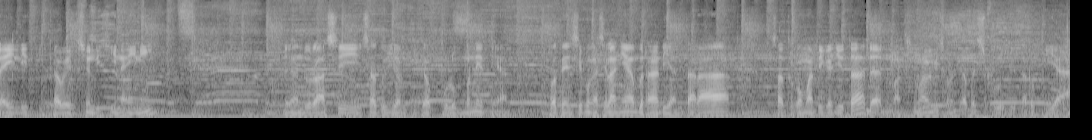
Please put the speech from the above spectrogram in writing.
daily 3 websun di Cina ini dengan durasi 1 jam 30 menit ya. Potensi penghasilannya berada di antara 1,3 juta dan maksimal bisa mencapai 10 juta rupiah.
